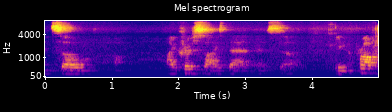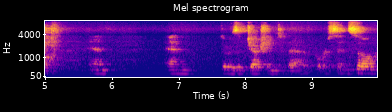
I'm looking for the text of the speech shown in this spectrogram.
And so uh, I criticized that as uh, being a problem. And, and there was objection to that, of course. And so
